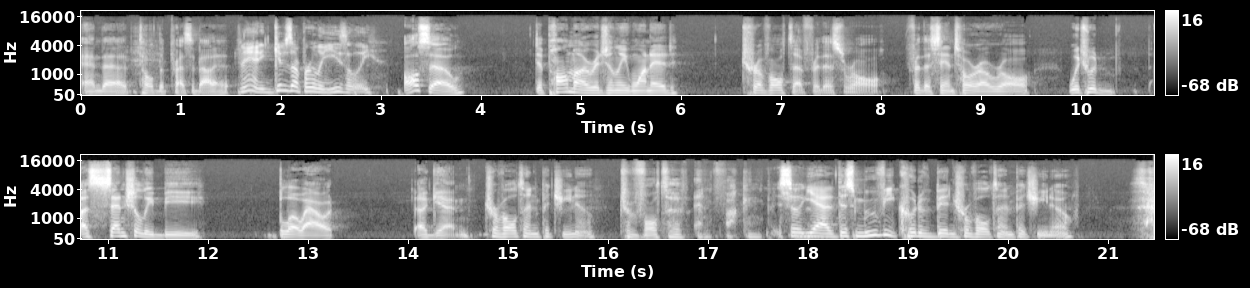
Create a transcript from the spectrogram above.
and uh, told the press about it. Man, he gives up really easily. Also, De Palma originally wanted Travolta for this role, for the Santoro role, which would essentially be blowout again. Travolta and Pacino. Travolta and fucking. Pacino. So yeah, this movie could have been Travolta and Pacino.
